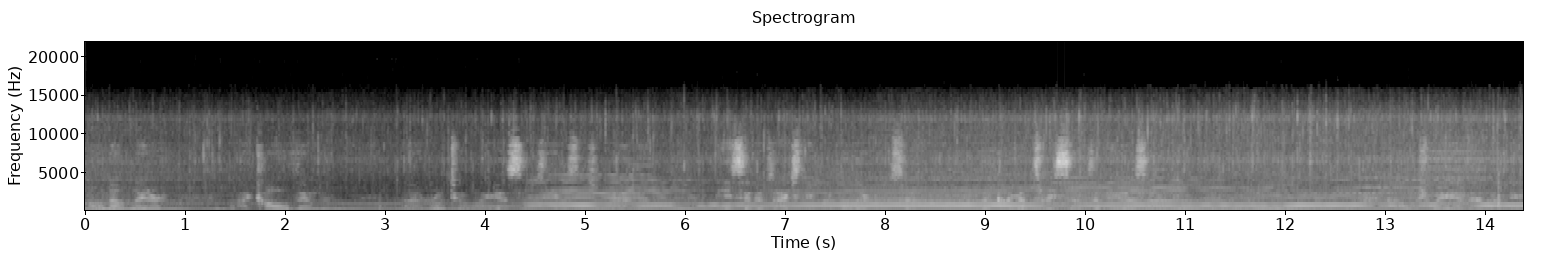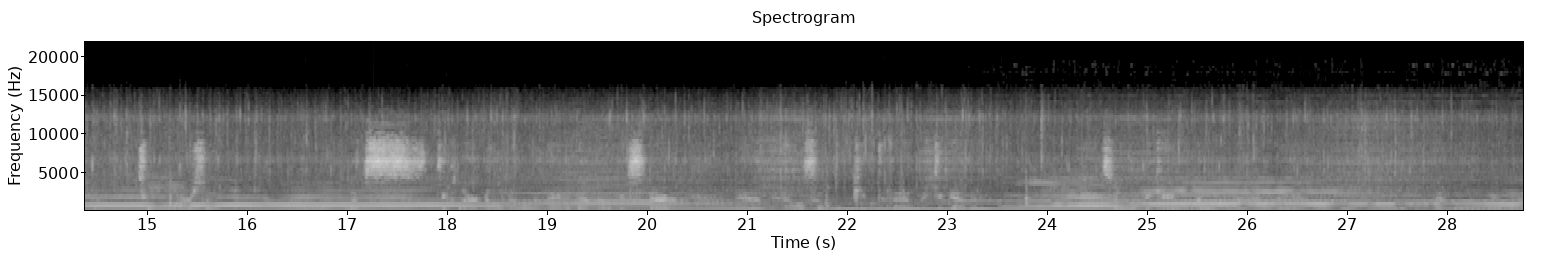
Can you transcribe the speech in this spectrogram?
found out later. I called him, I wrote to him, I guess, he was in Japan, he said it was actually my mother who said, "Look, I got three sons in the U.S. Army who are in harm's way, and then I may have two more. So uh, let's declare no-no, and maybe then they'll be spared, and also we'll keep the family together." And so we became a no-no family, and uh, then we were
